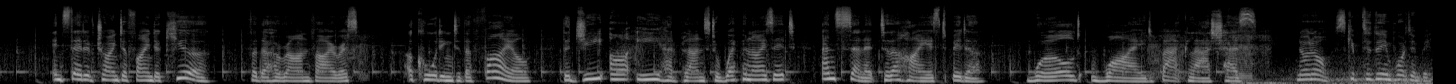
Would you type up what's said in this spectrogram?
Instead of trying to find a cure for the Harran virus, according to the file, the GRE had plans to weaponize it and sell it to the highest bidder. Worldwide backlash has. No, no, skip to the important bit.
